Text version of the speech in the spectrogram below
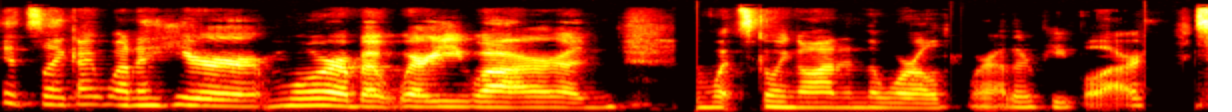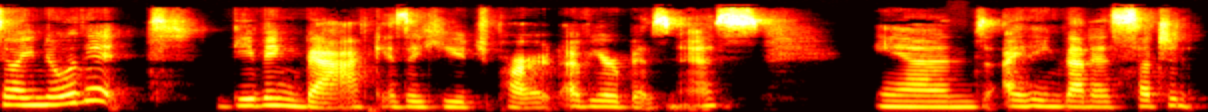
it's like I want to hear more about where you are and what's going on in the world where other people are. So I know that giving back is a huge part of your business. And I think that is such an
